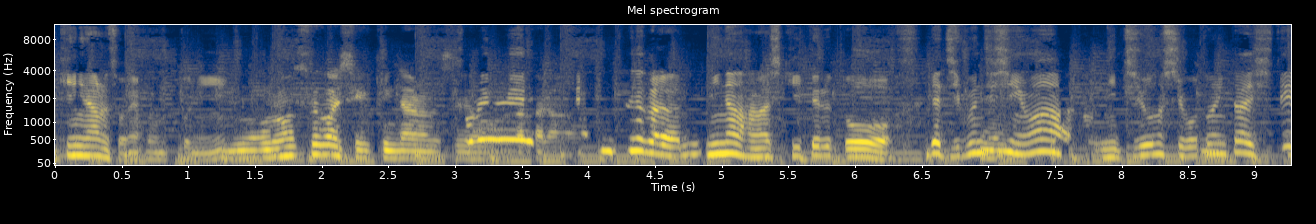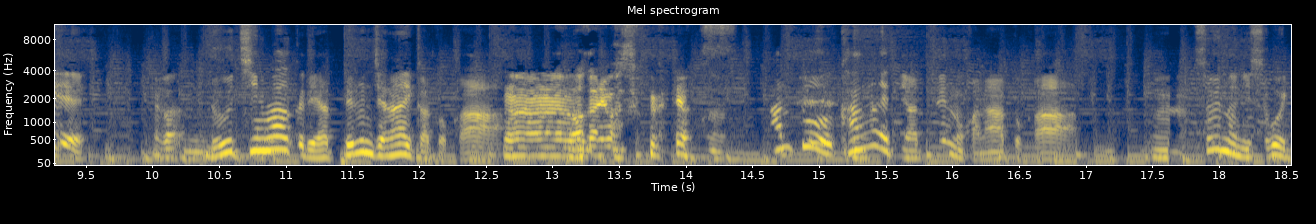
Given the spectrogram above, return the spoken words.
激になるんですよね、本当に。ものすごい刺激になるんですよ。それ、だから、だからみんなの話聞いてると、じゃあ自分自身は日常の仕事に対して、なんか、ルーチンワークでやってるんじゃないかとか。うん、わかります、わかります。ちゃんと考えてやってんのかなとか、うん、そういうのにすごい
